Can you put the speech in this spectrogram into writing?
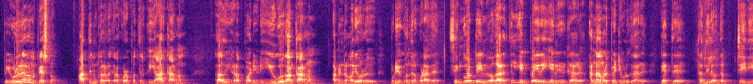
இப்போ இவ்வளோ நேரம் நம்ம பேசினோம். அதிமுக நடக்கிற குழப்பத்திற்கு யார் காரணம்? அதாவது எடப்பாடியுடைய யூகோ தான் காரணம் அப்படின்ற மாதிரி ஒரு முடிவுக்கு வந்துடக்கூடாது. செங்கோட்டையின் விவகாரத்தில் என் பெயரை ஏன் இழுக்கிறார்கள்? அண்ணாமலை பேட்டி கொடுக்குறாரு. நேற்று தந்தியில் வந்த செய்தி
